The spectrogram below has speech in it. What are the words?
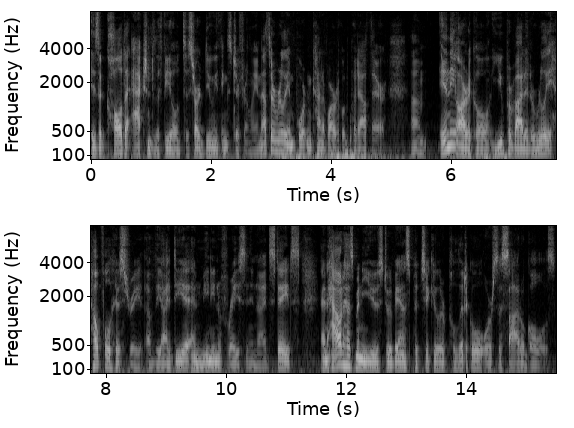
is a call to action to the field to start doing things differently. And that's a really important kind of article to put out there. Um, in the article, you provided a really helpful history of the idea and meaning of race in the United States and how it has been used to advance particular political or societal goals.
